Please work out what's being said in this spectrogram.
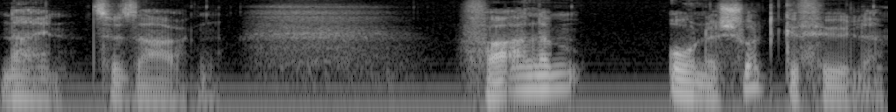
Nein zu sagen. Vor allem ohne Schuldgefühle.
